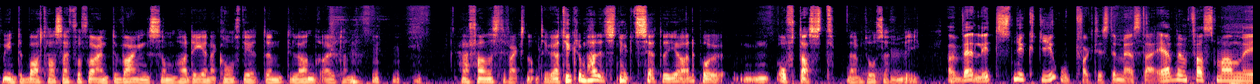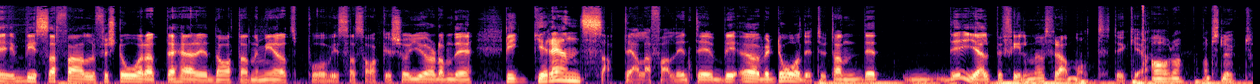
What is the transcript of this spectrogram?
Inte bara ta sig från vagn till vagn som hade ena konstigheten till andra. Utan här fanns det faktiskt någonting. Och Jag tycker de hade ett snyggt sätt att göra det på mm, oftast när de tog sig förbi. Ja, väldigt snyggt gjort faktiskt det mesta. Även fast man i vissa fall förstår att det här är dataanimerat på vissa saker så gör de det begränsat i alla fall. Inte blir överdådigt utan det, det hjälper filmen framåt tycker jag. Ja, då, absolut.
